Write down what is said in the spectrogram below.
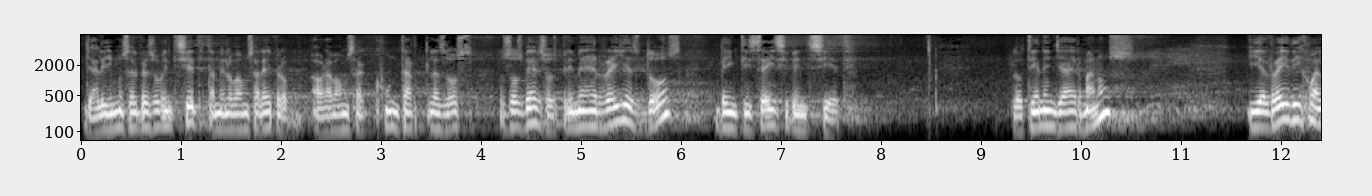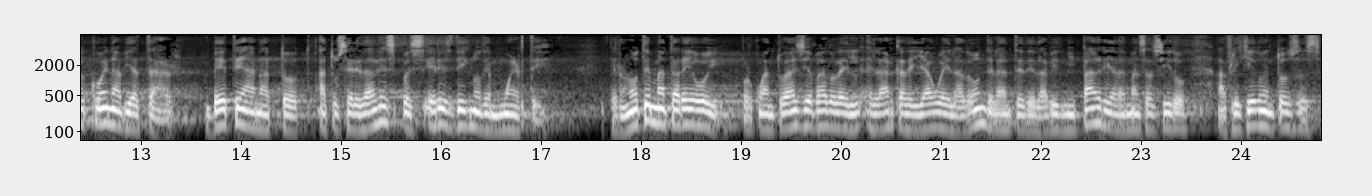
Ya leímos el verso 27, también lo vamos a leer, pero ahora vamos a juntar las dos, los dos versos. Primera de Reyes 2, 26 y 27. ¿Lo tienen ya, hermanos? Y el rey dijo al Cohen Abiatar, vete a Anatot, a tus heredades, pues eres digno de muerte. Pero no te mataré hoy, por cuanto has llevado el, arca de Yahweh el Adón delante de David mi padre, y además has sido afligido entonces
